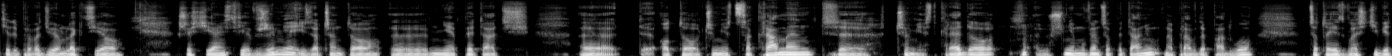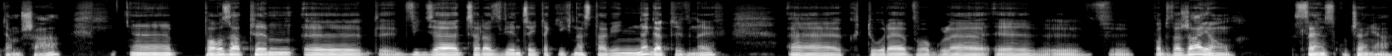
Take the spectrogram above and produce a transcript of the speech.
kiedy prowadziłem lekcję o chrześcijaństwie w Rzymie i zaczęto y, mnie pytać e, o to, czym jest sakrament, e, czym jest credo, już nie mówiąc o pytaniu, naprawdę padło, co to jest właściwie ta msza. E, Poza tym y, widzę coraz więcej takich nastawień negatywnych, które w ogóle y, podważają sens uczenia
